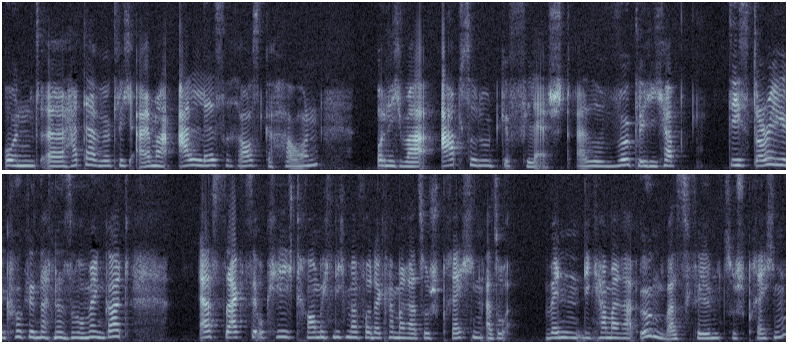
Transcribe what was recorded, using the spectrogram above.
Und äh, hat da wirklich einmal alles rausgehauen. Und ich war absolut geflasht. Also wirklich, ich habe die Story geguckt und dachte so, oh mein Gott. Erst sagt sie, okay, ich traue mich nicht mal vor der Kamera zu sprechen. Also wenn die Kamera irgendwas filmt, zu sprechen.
